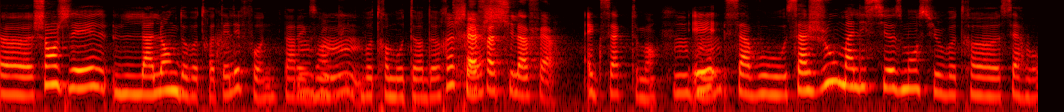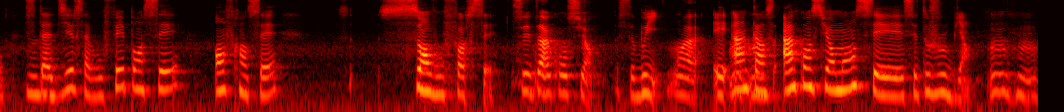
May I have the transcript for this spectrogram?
euh, changez la langue de votre téléphone, par exemple, votre moteur de recherche. Très facile à faire. Exactement. Mhm. Et ça, vous, ça joue malicieusement sur votre cerveau. C'est-à-dire, ça vous fait penser en français sans vous forcer. C'est inconscient. Oui. Ouais. Et incons- inconsciemment, c'est toujours bien. Mhm.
